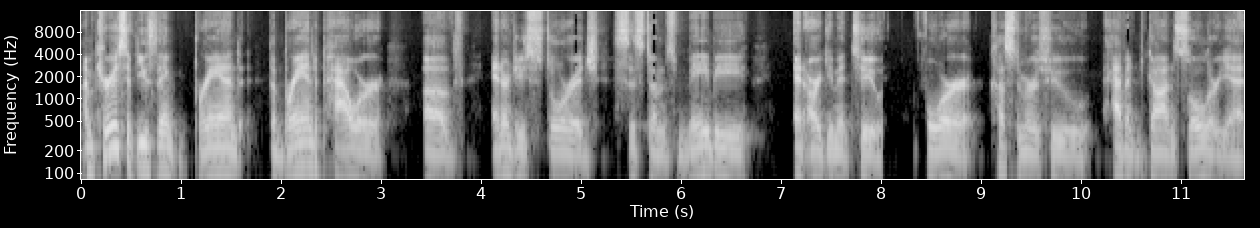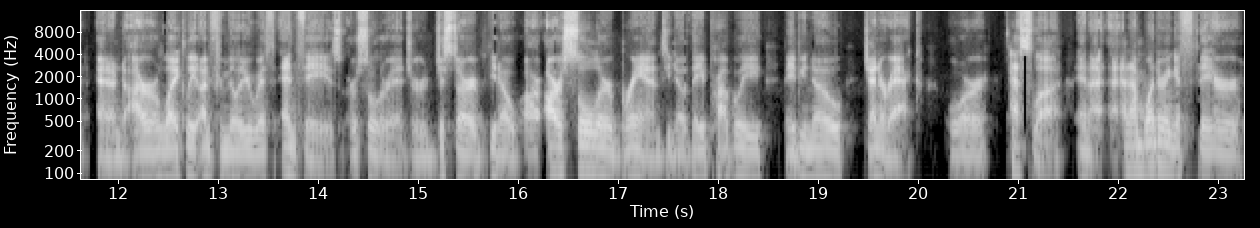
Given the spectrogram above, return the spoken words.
I'm curious if you think brand the brand power of energy storage systems may be an argument too for customers who haven't gone solar yet and are likely unfamiliar with Enphase or SolarEdge or just our, you know, our, our solar brands, you know, they probably maybe know Generac or Tesla. And I, and I'm wondering if there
